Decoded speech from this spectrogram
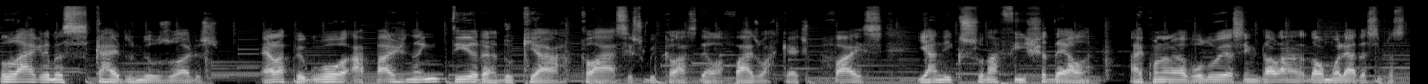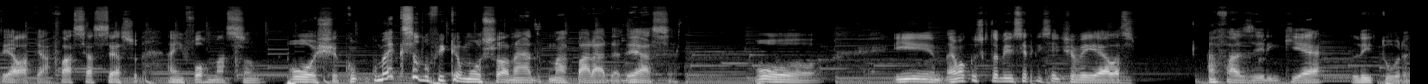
lágrimas caem dos meus olhos. Ela pegou a página inteira do que a classe e subclasse dela faz, o arquétipo faz, e anexou na ficha dela. Aí quando ela evolui, assim, dá, lá, dá uma olhada assim pra ter ela ter a fácil acesso à informação. Poxa, como é que você não fica emocionado com uma parada dessa? Pô, e é uma coisa que também sempre incentivei elas a fazerem, que é leitura.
